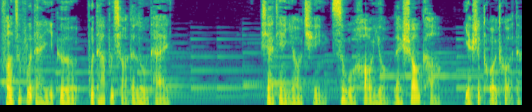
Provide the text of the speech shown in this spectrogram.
房子附带一个不大不小的露台。夏天邀请四五好友来烧烤也是妥妥的。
